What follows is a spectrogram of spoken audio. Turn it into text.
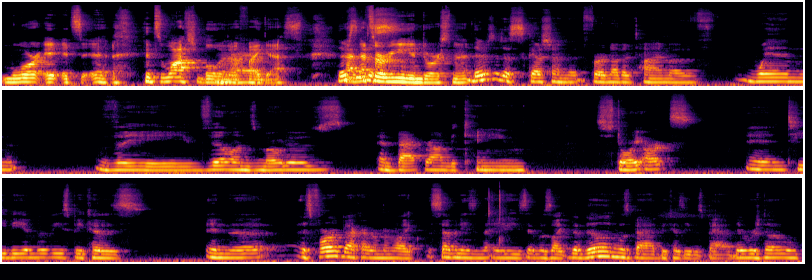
more. It, it's it's watchable enough, I guess. There's And a that's a dis- ringing endorsement. There's a discussion that for another time of when the villain's motives and background became story arcs in TV and movies because in the as far back I remember like the 70s and the 80s it was like the villain was bad because he was bad. There was no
